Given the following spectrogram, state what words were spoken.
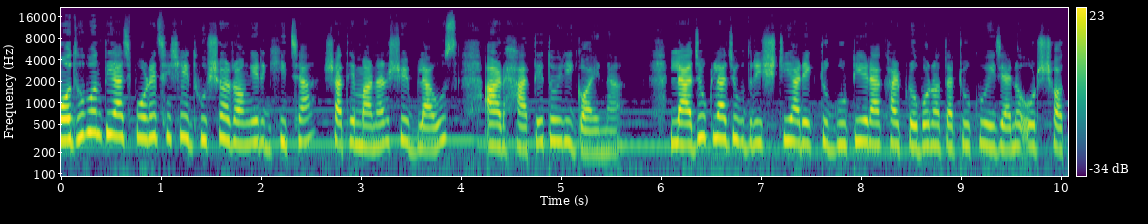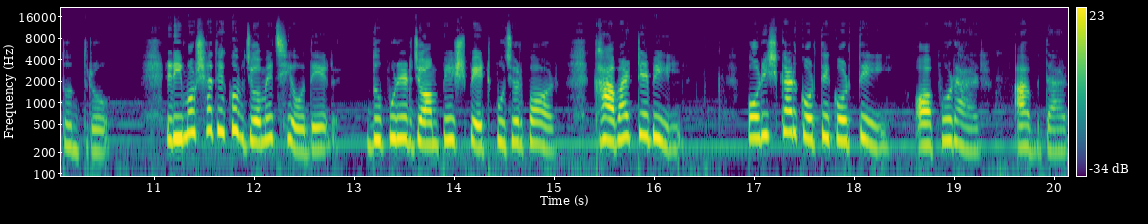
মধুবন্তী আজ পড়েছে সেই ধূসর রঙের ঘিচা, সাথে মানানসই ব্লাউজ আর হাতে তৈরি গয়না। লাজুক লাজুক দৃষ্টি আর একটু গুটিয়ে রাখার প্রবণতাটুকুই যেন ওর স্বতন্ত্র। রিমোর সাথে খুব জমেছে ওদের। দুপুরের জম্পেশ, পেট পুজোর পর, খাবার টেবিল পরিষ্কার করতে করতেই অপরার আবদার।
